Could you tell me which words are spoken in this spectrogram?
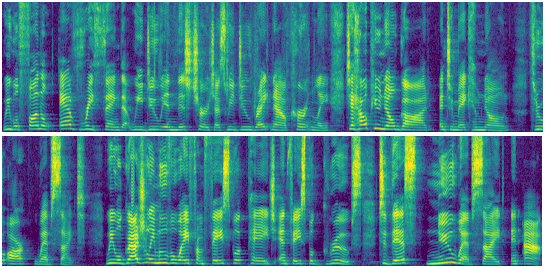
We will funnel everything that we do in this church as we do right now, currently, to help you know God and to make Him known through our website. We will gradually move away from Facebook page and Facebook groups to this new website and app.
